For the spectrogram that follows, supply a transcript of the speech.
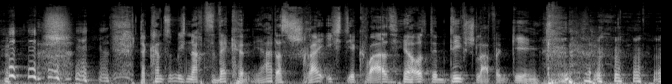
da kannst du mich nachts wecken, ja? Das schrei ich dir quasi aus dem Tiefschlaf entgegen.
